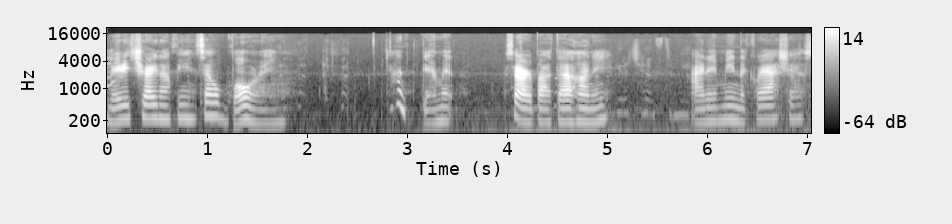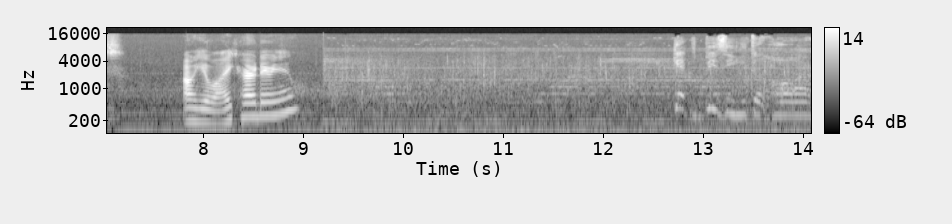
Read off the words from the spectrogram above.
Maybe try not being so boring. God damn it. Sorry about that, honey. I didn't mean to crash us. Oh, you like her, do you? Get busy, little whore.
